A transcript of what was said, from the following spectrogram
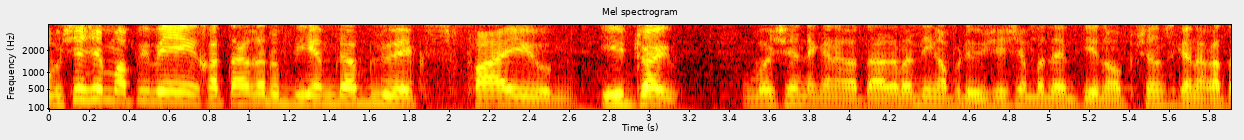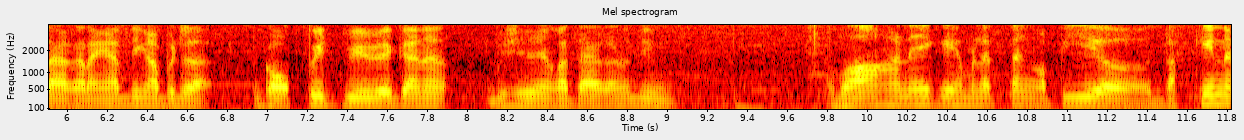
විශේෂම අපි මේ කතාකර BMW X5 e-drive වර්ෂන් එක ගැන කතා කරද්දී අපිට විශේෂයෙන්ම දැන් තියෙන ඔප්ෂන්ස් ගැන කතා කරන් යද්දී අපිට cockpit view එක ගැන විශේෂයෙන් කතා කරනවා. ඉතින් වාහනයක එහෙම නැත්නම් අපි දකින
